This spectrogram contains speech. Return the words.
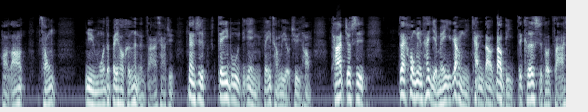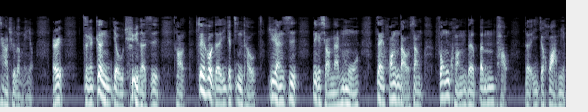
好，然后从女魔的背后狠狠的砸下去。但是这一部电影非常的有趣，哈，它就是在后面，它也没让你看到到底这颗石头砸下去了没有。而整个更有趣的是，好，最后的一个镜头，居然是那个小男模在荒岛上疯狂的奔跑的一个画面，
